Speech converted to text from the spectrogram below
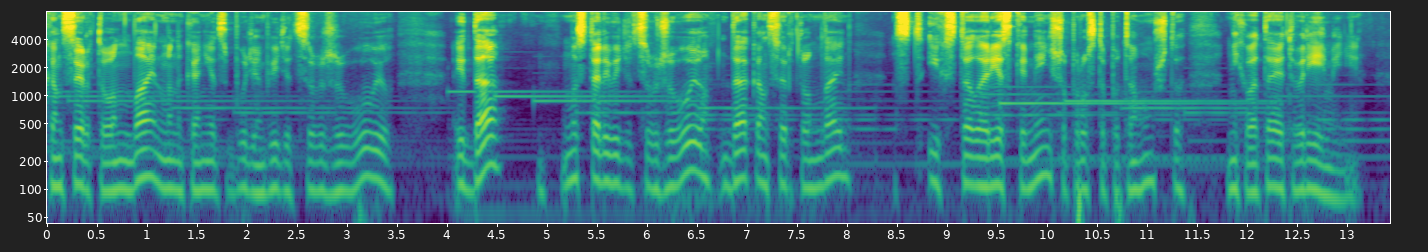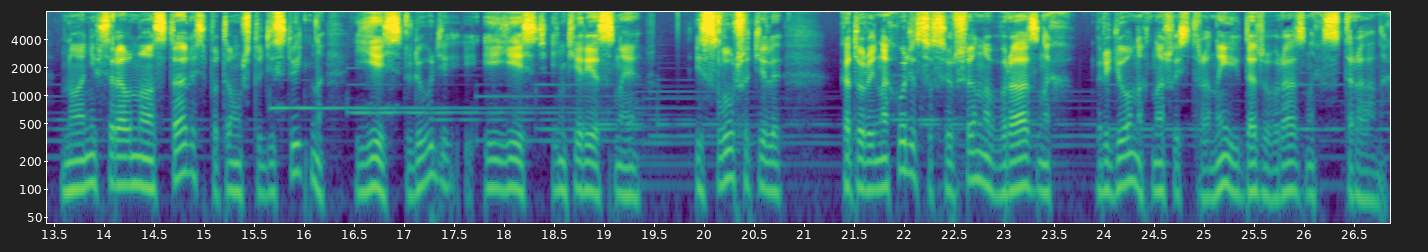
концерты онлайн, мы наконец будем видеться вживую. И да, мы стали видеться вживую, да, концерты онлайн, их стало резко меньше просто потому, что не хватает времени но они все равно остались, потому что действительно есть люди и есть интересные и слушатели, которые находятся совершенно в разных регионах нашей страны и даже в разных странах.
